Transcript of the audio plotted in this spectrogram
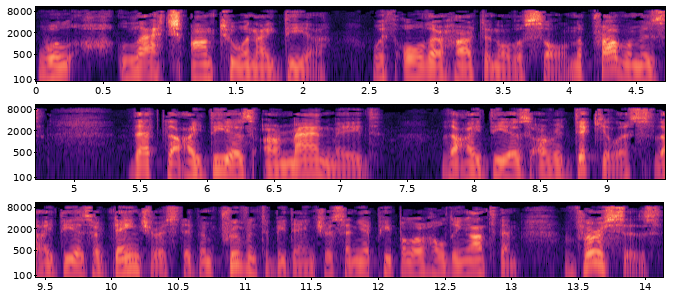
will latch onto an idea with all their heart and all their soul. And the problem is that the ideas are man-made, the ideas are ridiculous, the ideas are dangerous, they've been proven to be dangerous, and yet people are holding on to them. Versus,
